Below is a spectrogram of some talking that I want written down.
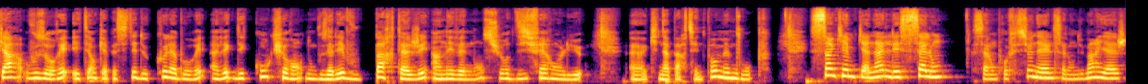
car vous aurez été en capacité de collaborer avec des concurrents. Donc vous allez vous partager un événement sur différents lieux euh, qui n'appartiennent pas au même groupe. Cinquième canal, les salons. Salons professionnels, salons du mariage.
